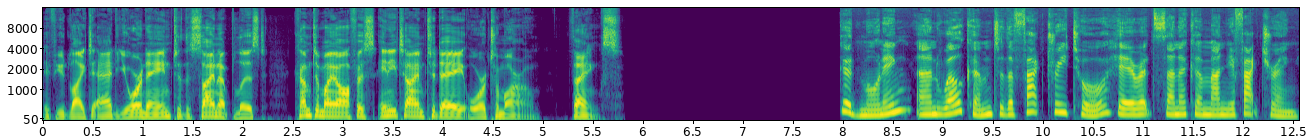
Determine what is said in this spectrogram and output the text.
If you'd like to add your name to the sign up list, come to my office anytime today or tomorrow. Thanks. Good morning and welcome to the factory tour here at Seneca Manufacturing.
